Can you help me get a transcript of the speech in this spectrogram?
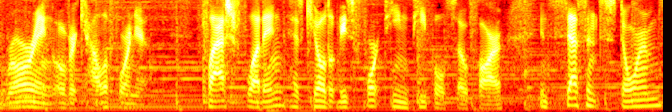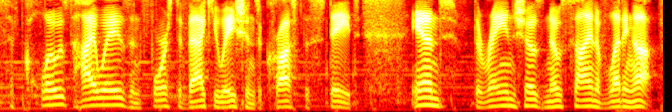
roaring over California. Flash flooding has killed at least 14 people so far. Incessant storms have closed highways and forced evacuations across the state. And the rain shows no sign of letting up.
